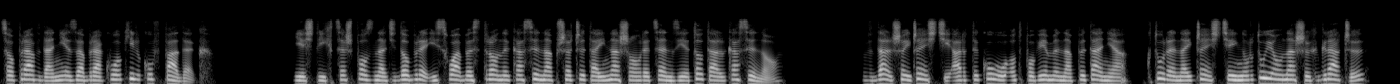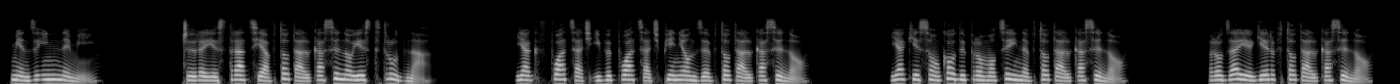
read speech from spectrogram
co prawda nie zabrakło kilku wpadek. Jeśli chcesz poznać dobre i słabe strony kasyna, przeczytaj naszą recenzję Total Casino. W dalszej części artykułu odpowiemy na pytania, które najczęściej nurtują naszych graczy, między innymi. Czy rejestracja w Total Casino jest trudna? Jak wpłacać i wypłacać pieniądze w Total Casino? Jakie są kody promocyjne w Total Casino? Rodzaje gier w Total Casino.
